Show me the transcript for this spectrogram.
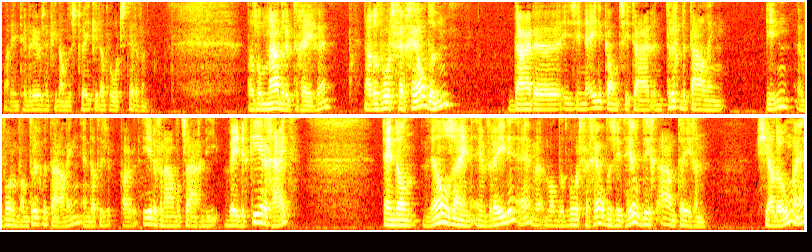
Maar in het Hebreeuws heb je dan dus twee keer dat woord sterven. Dat is om nadruk te geven. Hè? Nou, dat woord vergelden, daar uh, is in de ene kant zit daar een terugbetaling in, een vorm van terugbetaling. En dat is waar we het eerder vanavond zagen, die wederkerigheid. En dan welzijn en vrede, hè, want het woord vergelden zit heel dicht aan tegen shalom. Hè.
